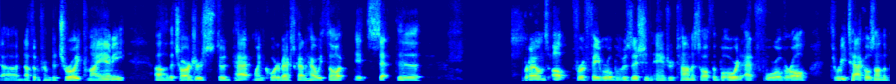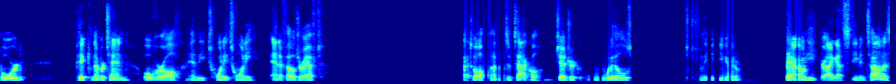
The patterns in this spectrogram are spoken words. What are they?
uh, nothing from Detroit, Miami, uh, the Chargers stood pat when quarterbacks kind of how we thought. It set the Browns up for a favorable position. Andrew Thomas off the board at four overall, three tackles on the board. Pick number 10 overall in the 2020 NFL draft. To offensive tackle, Jedrick Wills from the down here. I got Stephen Thomas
